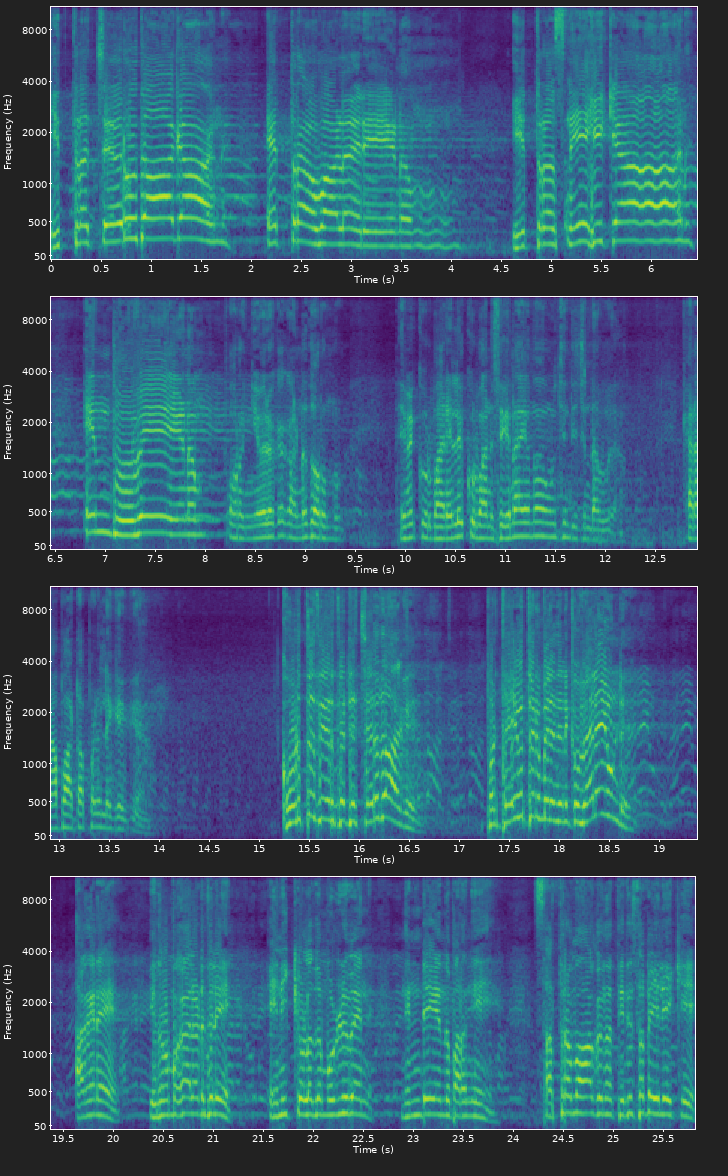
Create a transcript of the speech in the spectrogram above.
ഇത്ര ചെറുതാകാൻ എത്ര വളരേണം? ഇത്ര സ്നേഹിക്കാൻ എന്തു വേണം? പുറങ്ങിയവരൊക്കെ കണ്ണു തുറന്നു. ദൈവം കുർബാനയിലെ കുർബാന സ്വീകരനായെന്നാ നമ്മൾ ചിന്തിച്ചിട്ടുണ്ടാവുക. കാരണം ആ പാട്ടപ്പഴല്ലേ കേൾക്കുക. കൊടുത്തു തീർത്തിട്ട് ചെറുതാക്. ദൈവത്തിന് മുമ്പിൽ നിനക്ക് വിലയുണ്ട്. അങ്ങനെ ഈ നോമ്പുകാലഘട്ടത്തിൽ എനിക്കുള്ളത് മുഴുവൻ നിന്റെ എന്ന് പറഞ്ഞ് സത്രമാകുന്ന തിരുസഭയിലേക്ക്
